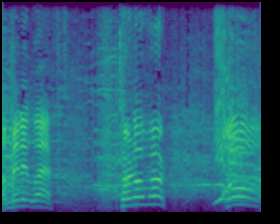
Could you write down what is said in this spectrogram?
A minute left. Turnover. Yes!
